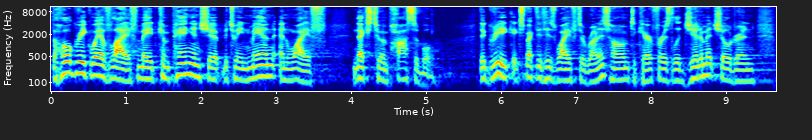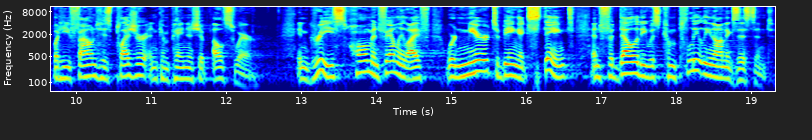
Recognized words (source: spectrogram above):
The whole Greek way of life made companionship between man and wife next to impossible. The Greek expected his wife to run his home, to care for his legitimate children, but he found his pleasure and companionship elsewhere. In Greece, home and family life were near to being extinct, and fidelity was completely non existent.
